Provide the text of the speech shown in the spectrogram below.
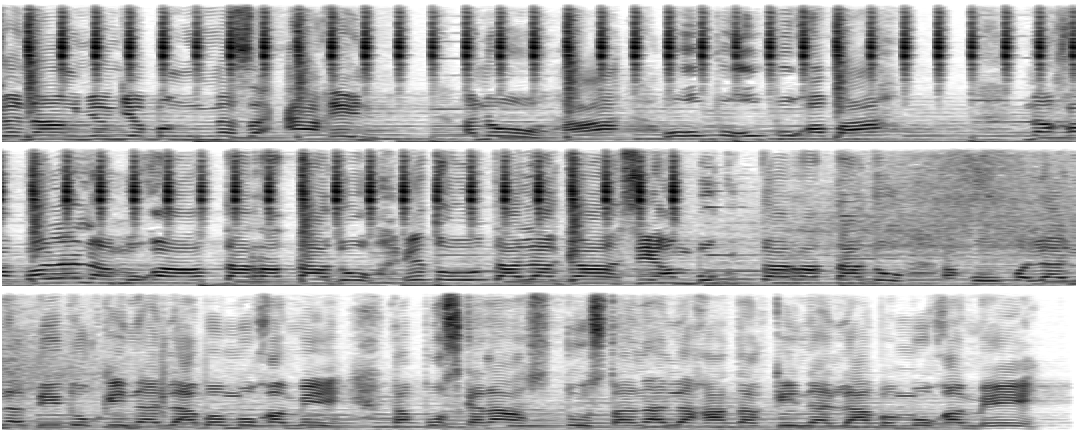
ka nang yang yabang na sa akin. Ano, ha? Uupo-upo ka ba? Nakapala na mukha taratado. Ito talaga si Ako pala na dito kinalaban mo kami. Tapos ka na tusta na lahat ang kinalaban mo kami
